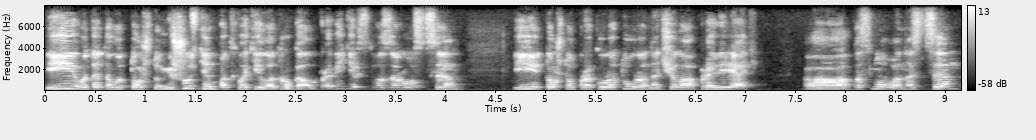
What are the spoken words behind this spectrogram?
И вот это вот то, что Мишустин подхватил, отругал правительство за рост цен – и то, что прокуратура начала проверять э, обоснованность цен,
